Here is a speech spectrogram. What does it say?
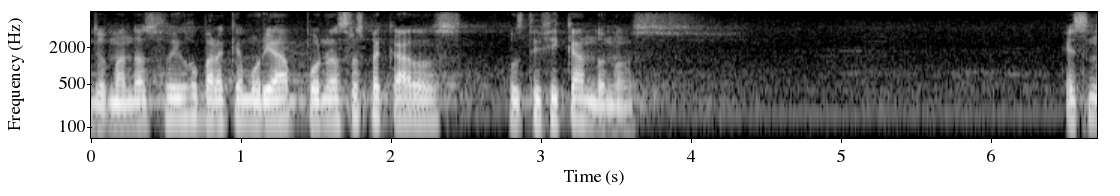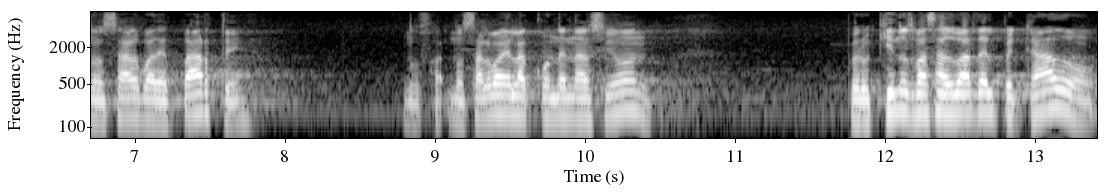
Dios mandó a su Hijo para que muriera por nuestros pecados, justificándonos. Eso nos salva de parte, nos, salva de la condenación. Pero ¿quién nos va a salvar del pecado?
